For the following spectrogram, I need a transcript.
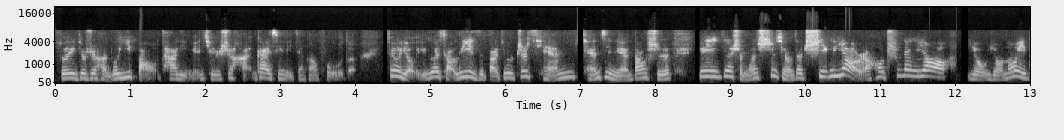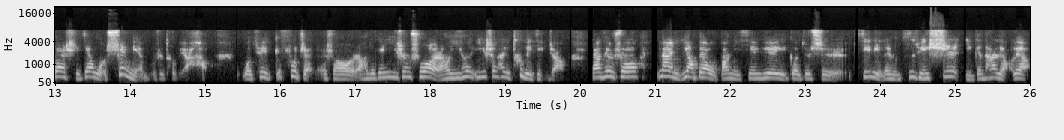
所以就是很多医保它里面其实是涵盖心理健康服务的。就有一个小例子吧，就是之前前几年，当时因为一件什么事情，我在吃一个药，然后吃那个药有有那么一段时间，我睡眠不是特别好。我去复诊的时候，然后就跟医生说了，然后医生医生他就特别紧张，然后他就说，那你要不要我帮你先约一个就是心理那种咨询师，你跟他聊聊。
